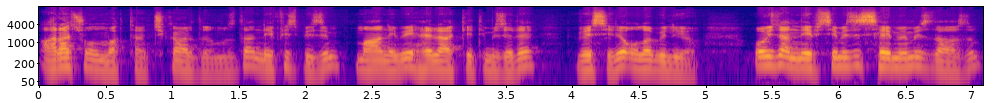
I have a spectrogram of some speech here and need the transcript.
araç olmaktan çıkardığımızda nefis bizim manevi helaketimize de vesile olabiliyor. O yüzden nefsimizi sevmemiz lazım.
